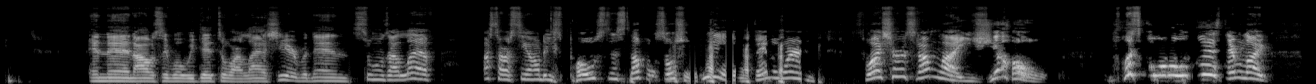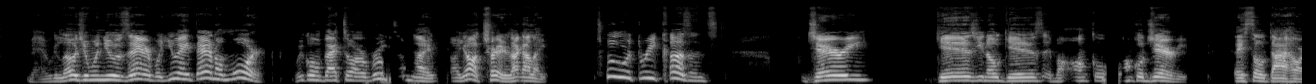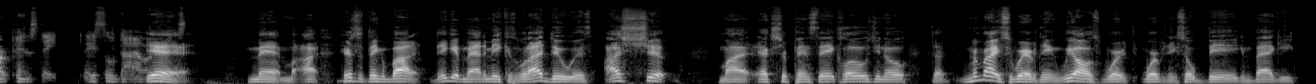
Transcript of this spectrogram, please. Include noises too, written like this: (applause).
And then, obviously, what we did to our last year, but then as soon as I left, I started seeing all these posts and stuff on social media. Family wearing sweatshirts, and I'm like, yo, what's going on with this? They were like, man, we loved you when you was there, but you ain't there no more. We're going back to our roots. I'm like, oh, y'all traitors. I got like two or three cousins, Jerry, Giz, you know Giz, and my uncle, Uncle Jerry. They still die hard Penn State. They still die hard. Yeah, man. My, I, here's the thing about it. They get mad at me because what I do is I ship my extra Penn State clothes. You know, the, remember I used to wear everything. We always wore, wore everything so big and baggy.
